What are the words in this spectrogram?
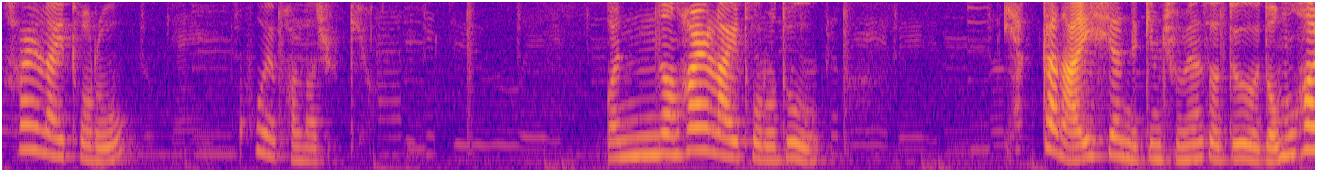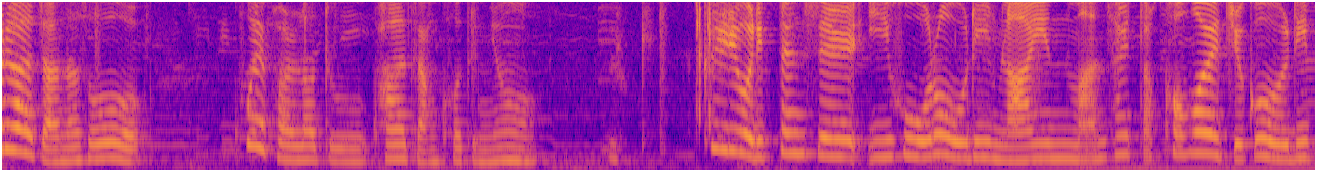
하이라이터로 코에 발라줄게요. 완전 하이라이터로도 약간 아이시한 느낌 주면서도 너무 화려하지 않아서 코에 발라도 과하지 않거든요. 클리오 립 펜슬 2호로 립 라인만 살짝 커버해주고 립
